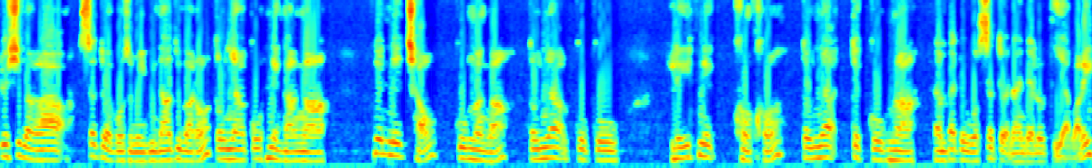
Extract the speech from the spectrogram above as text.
တွေ့ရှိပါကဆက်သွယ်ဖို့ဆိုပြီးမိသားစုကတော့399255 226 955 3999 42ခွန်ခွန်3195နံပါတ်တို့ကိုဆက်သွယ်နိုင်တယ်လို့သိရပါတယ်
